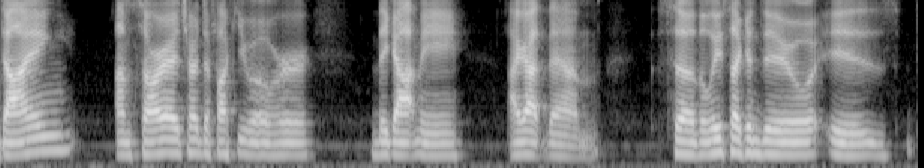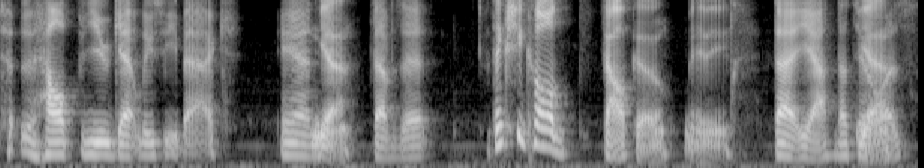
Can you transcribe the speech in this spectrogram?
dying. I'm sorry I tried to fuck you over. They got me. I got them. So the least I can do is to help you get Lucy back." And Yeah. that was it. I think she called Falco maybe. That yeah, that's who Yeah. it was.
